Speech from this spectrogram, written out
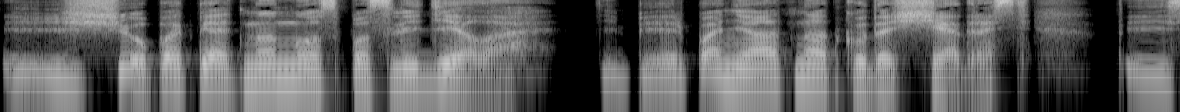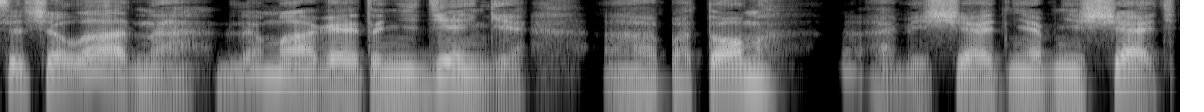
Еще по пять на нос после дела. Теперь понятно, откуда щедрость. Тысяча, ладно, для мага это не деньги. А потом обещать не обнищать.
